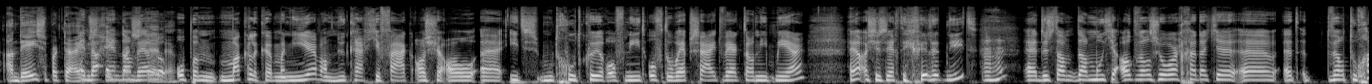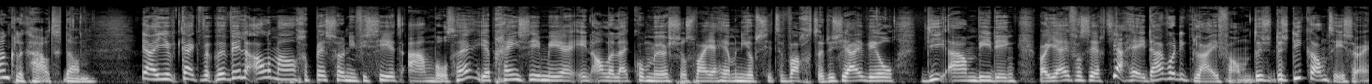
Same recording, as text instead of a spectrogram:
aan deze partij En dan, en dan wel stellen. op een makkelijke manier. Want nu krijg je vaak als je al eh, iets moet goedkeuren of niet, of de website werkt dan niet meer. Hè, als je zegt ik wil het niet. Mhm. Eh, dus dan, dan moet je ook wel zorgen dat je eh, het, het wel toegankelijk houdt dan. Ja, je, kijk, we, we willen allemaal een gepersonificeerd aanbod. Hè? Je hebt geen zin meer in allerlei commercials waar je helemaal niet op zit te wachten. Dus jij wil die aanbieding waar jij van zegt: ja, hé, hey, daar word ik blij van. Dus, dus die kant is er.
